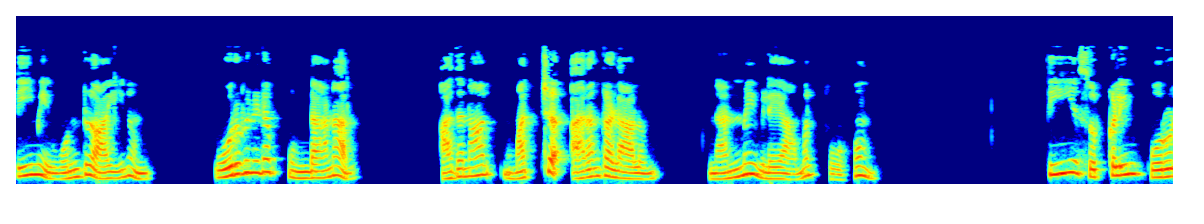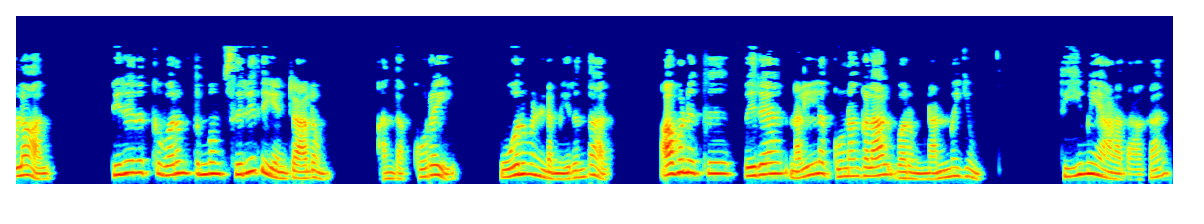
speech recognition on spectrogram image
தீமை ஒன்று ஆயினும் ஒருவனிடம் உண்டானால் அதனால் மற்ற அறங்களாலும் நன்மை விளையாமல் போகும். தீய சொற்களின் பொருளால் பிறருக்கு வரும் துன்பம் சிறிது என்றாலும் அந்தக் குறை ஒருவனிடம் இருந்தால் அவனுக்குப் பிற நல்ல குணங்களால் வரும் நன்மையும் தீமையானதாகப்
